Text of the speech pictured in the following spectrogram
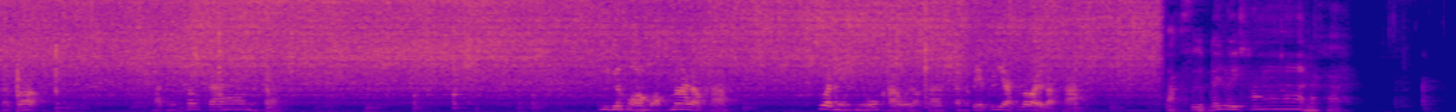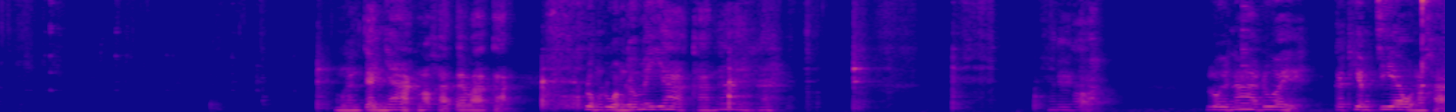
แล้วก็ผัดให้เข้ากันนะคะกลินหอมออกมาแล้วค่ะ ส่วนในหิวเขาแล้วค่ะกันเสร็จเรียบร้อยแล้วค่ะ ตักเสิร์ฟได้เลยค่ะนะคะ เหมือนจะยากเนาะค่ะ แต่ว่ากะ รวมๆแล้วไม่ยากค่ะง่ายค่ะนี่ก็โรยหน้าด้วยกระเทียมเจียวนะคะ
